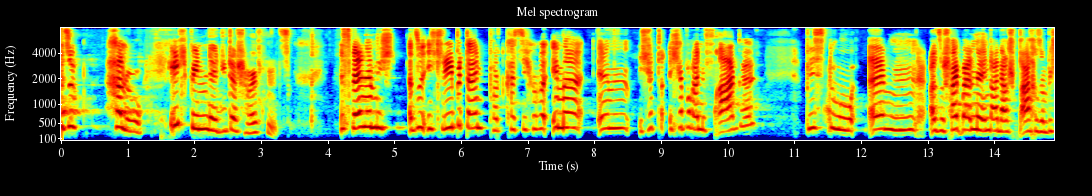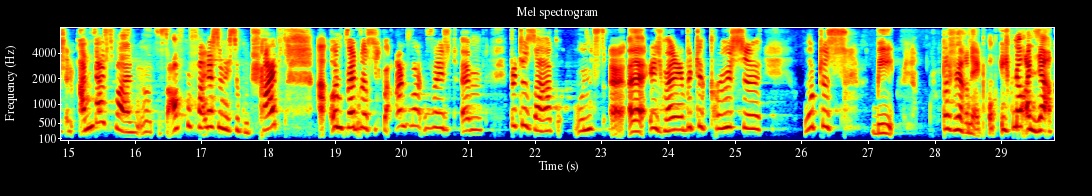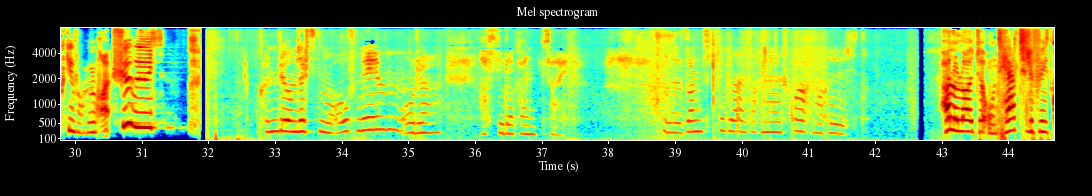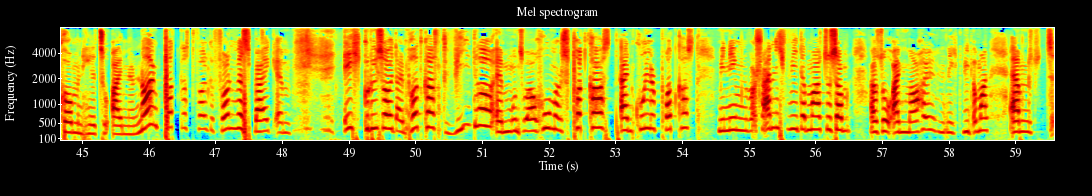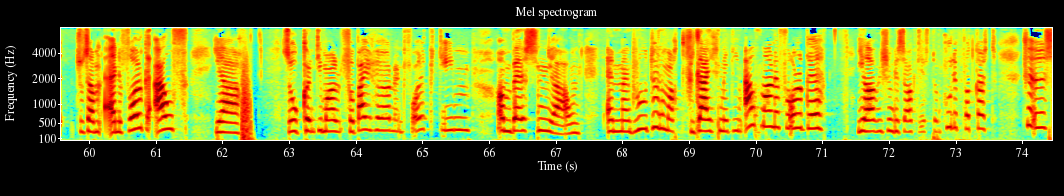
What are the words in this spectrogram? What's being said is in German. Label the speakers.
Speaker 1: Also, hallo, ich bin der Dieter Scholfens. Es wäre nämlich, also ich liebe deinen Podcast, ich höre immer, ähm, ich ich habe auch eine Frage. Bist du, ähm, also schreib mal in deiner Sprache so ein bisschen anders, weil mir ist aufgefallen, dass du nicht so gut schreibst. Ah, Und wenn du das nicht beantworten willst, ähm, bitte sag uns, äh, äh, ich meine, bitte grüße Rotes B. Das wäre nett. Oh, ich bin auch ein sehr aktiver Hörer. Tschüss.
Speaker 2: Können wir um 16 Uhr aufnehmen oder hast du da keine Zeit? Äh, sonst schick mir einfach eine Sprachnachricht.
Speaker 3: Hallo Leute und herzlich willkommen hier zu einer neuen Podcast-Folge von mir, Spike. Ähm, ich grüße heute einen Podcast wieder, ähm, und zwar Humors Podcast, ein cooler Podcast. Wir nehmen wahrscheinlich wieder mal zusammen, also einmal, nicht wieder mal, ähm, zusammen eine Folge auf. Ja, so könnt ihr mal vorbeihören und folgt ihm am besten, ja. Und ähm, mein Bruder macht vielleicht mit ihm auch mal eine Folge. Ja, wie schon gesagt, ist ein cooler Podcast. Tschüss.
